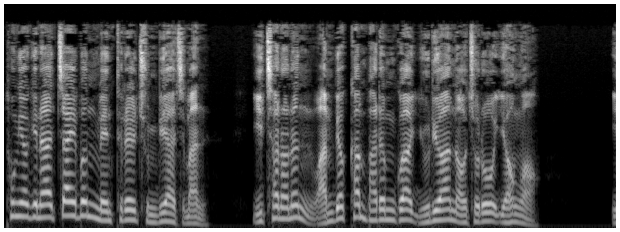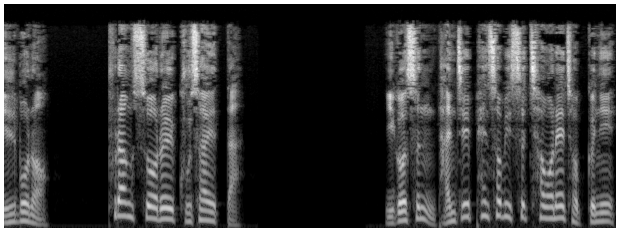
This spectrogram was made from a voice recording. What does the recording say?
통역이나 짧은 멘트를 준비하지만 이찬원은 완벽한 발음과 유려한 어조로 영어, 일본어, 프랑스어를 구사했다. 이것은 단지 팬서비스 차원의 접근이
